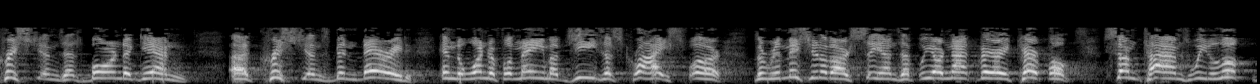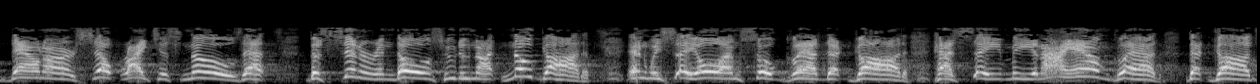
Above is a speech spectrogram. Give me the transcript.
Christians, as born again uh, Christians, been buried in the wonderful name of Jesus Christ for the remission of our sins. If we are not very careful, sometimes we look down our self-righteous nose at the sinner and those who do not know God. And we say, oh, I'm so glad that God has saved me. And I am glad that God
